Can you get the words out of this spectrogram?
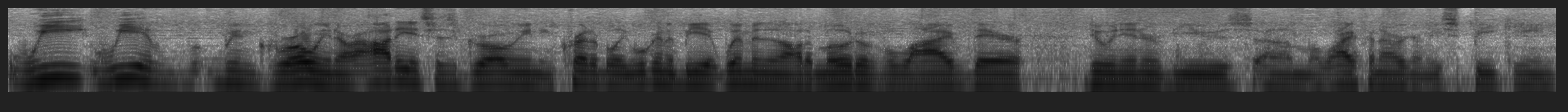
we we have been growing. Our audience is growing incredibly. We're going to be at Women in Automotive live there, doing interviews. Um, my wife and I are going to be speaking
